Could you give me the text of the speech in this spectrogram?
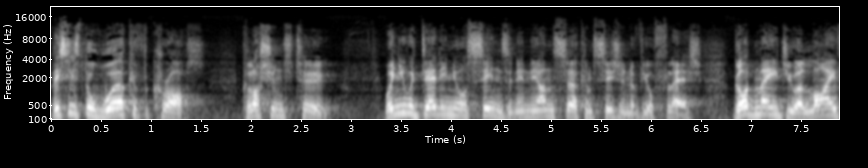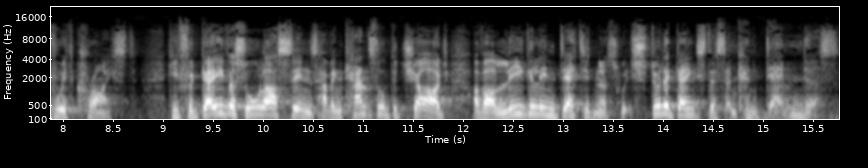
This is the work of the cross. Colossians 2. When you were dead in your sins and in the uncircumcision of your flesh, God made you alive with Christ. He forgave us all our sins, having cancelled the charge of our legal indebtedness, which stood against us and condemned us.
